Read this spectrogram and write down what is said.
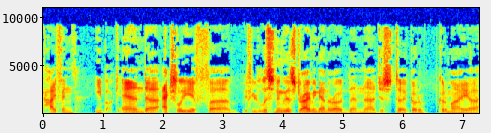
hyphen ebook. And uh, actually, if uh, if you're listening to this driving down the road, then uh, just uh, go to go to my uh,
